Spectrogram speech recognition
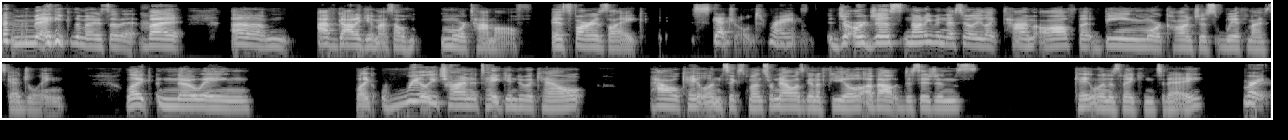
to make the most of it. But um I've got to give myself more time off as far as like scheduled, right? Or just not even necessarily like time off, but being more conscious with my scheduling. Like knowing, like really trying to take into account how Caitlin six months from now is going to feel about decisions Caitlin is making today. Right.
